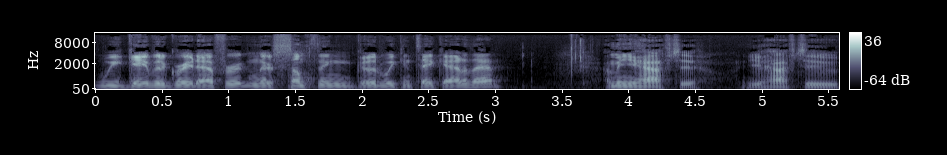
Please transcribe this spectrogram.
we gave it a great effort, and there's something good we can take out of that. I mean, you have to. You have to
